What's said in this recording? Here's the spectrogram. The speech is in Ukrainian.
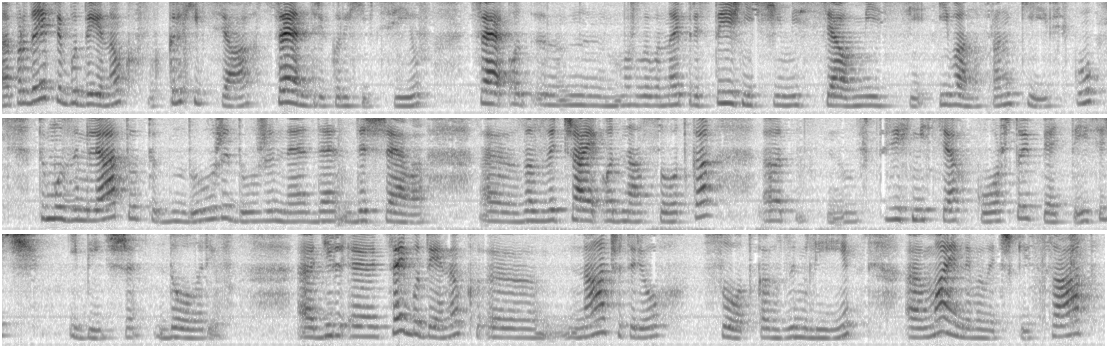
Е, Продається будинок в Крихівцях, в центрі Крихівців. Це, можливо, найпрестижніші місця в місті Івано-Франківську. Тому земля тут дуже-дуже не дешева. Е, Зазвичай одна сотка е, в цих місцях коштує 5 тисяч і більше доларів. Цей будинок на чотирьох сотках землі, е, має невеличкий сад,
